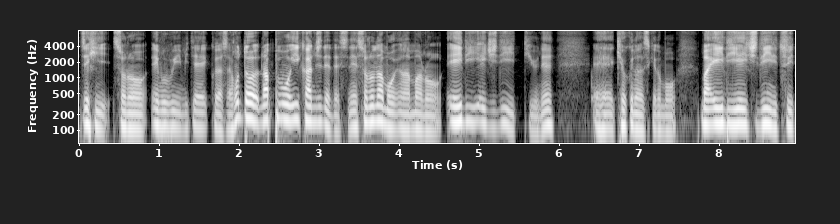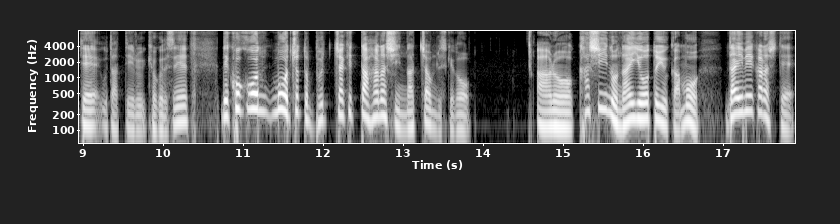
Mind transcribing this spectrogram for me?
ぜひその MV 見てください。本当、ラップもいい感じでですね、その名もあ、まあの ADHD っていうね、えー、曲なんですけども、まあ、ADHD について歌っている曲ですね。で、ここもうちょっとぶっちゃけた話になっちゃうんですけど、あの歌詞の内容というか、もう題名からして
